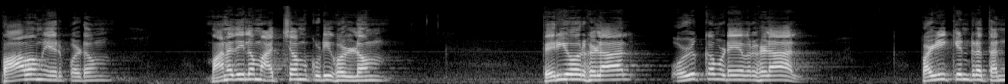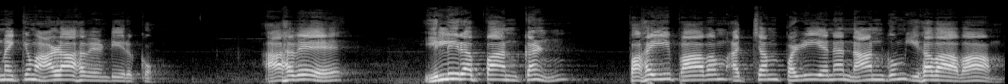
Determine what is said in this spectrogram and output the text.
பாவம் ஏற்படும் மனதிலும் அச்சம் குடிகொள்ளும் பெரியோர்களால் ஒழுக்கமுடையவர்களால் பழிக்கின்ற தன்மைக்கும் ஆளாக வேண்டியிருக்கும். ஆகவே இல்லிரப்பான் கண் பகை பாவம் அச்சம் பழி என நான்கும் இகவாவாம்.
